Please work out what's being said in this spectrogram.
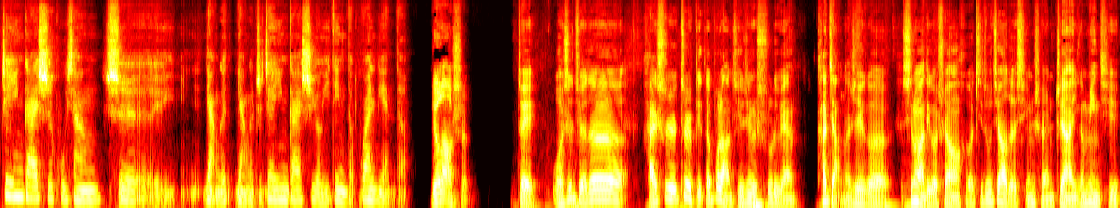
这应该是互相是两个两个之间应该是有一定的关联的。刘老师，对我是觉得还是就是彼得·布朗其实这个书里面他讲的这个西罗马帝国衰亡和基督教的形成这样一个命题，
